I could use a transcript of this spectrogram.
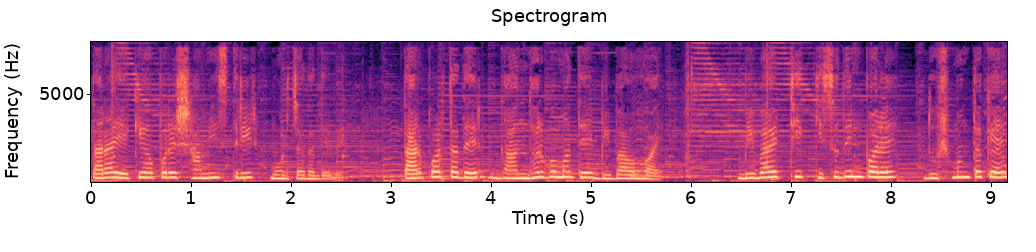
তারা একে অপরের স্বামী, স্ত্রীর মর্যাদা দেবে। তারপর তাদের গান্ধর্ব মতে বিবাহ হয়। বিবাহের ঠিক কিছুদিন পরে দুষ্মন্তকে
